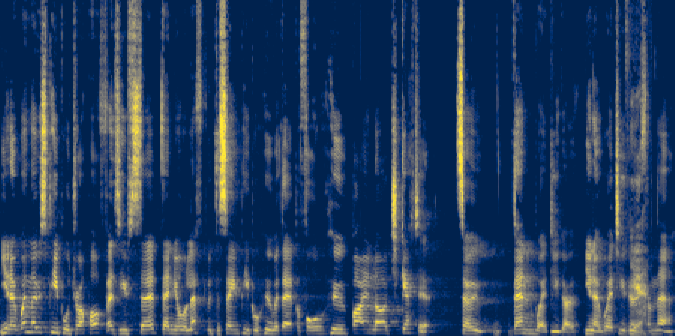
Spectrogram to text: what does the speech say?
you know, when those people drop off, as you said, then you're left with the same people who were there before who by and large get it. So then where do you go? You know, where do you go yeah. from there?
